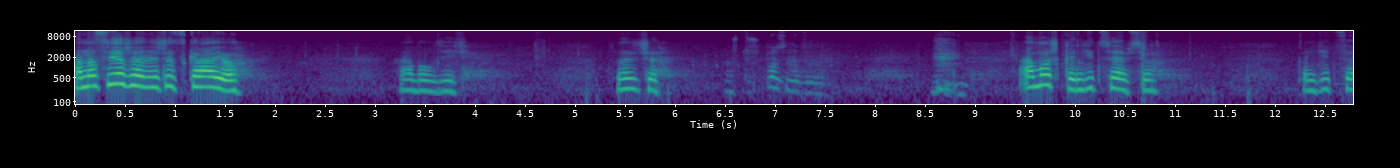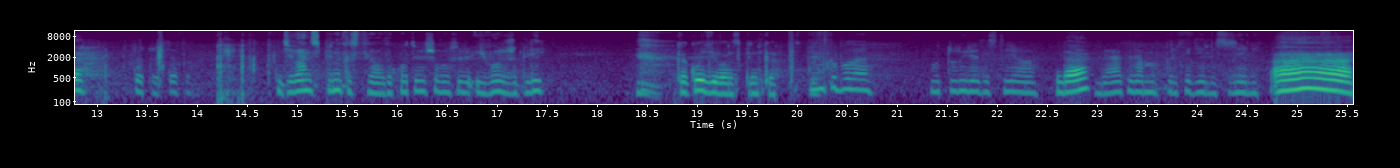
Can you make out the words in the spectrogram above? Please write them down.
Она свежая лежит с краю. Обалдеть. Смотри, что. Может, уж поздно было. А может, кондиция, все. Кондиция. Тут вот это. Диван, спинка стояла. Так вот, видишь, его, его жгли. Какой диван, спинка? Спинка была вот тут где-то стояла. Да? Да, когда мы приходили, сидели. А,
